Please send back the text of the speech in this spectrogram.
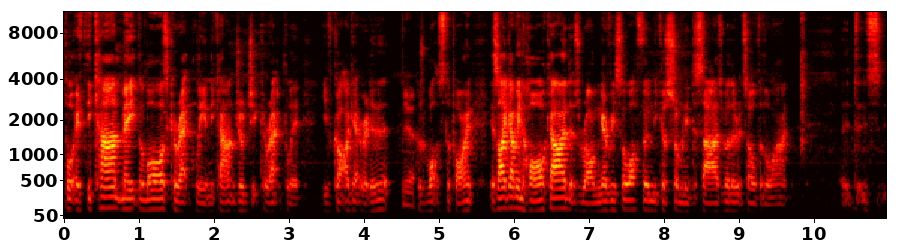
But if they can't make the laws correctly and they can't judge it correctly, you've got to get rid of it. Yeah. Because what's the point? It's like having Hawkeye that's wrong every so often because somebody decides whether it's over the line. It's, do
